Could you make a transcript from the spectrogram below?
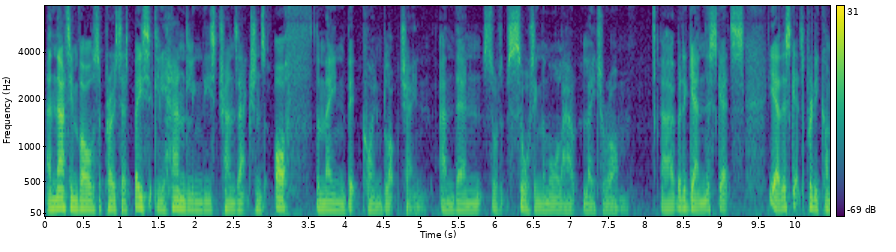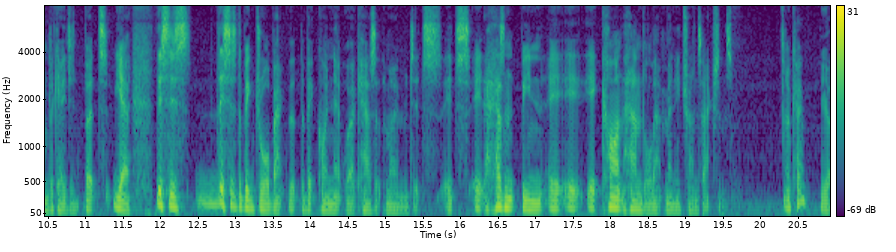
and that involves a process basically handling these transactions off the main Bitcoin blockchain and then sort of sorting them all out later on. Uh, but again, this gets yeah, this gets pretty complicated. But yeah, this is this is the big drawback that the Bitcoin network has at the moment. It's it's it hasn't been it, it, it can't handle that many transactions. Okay. Yeah.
